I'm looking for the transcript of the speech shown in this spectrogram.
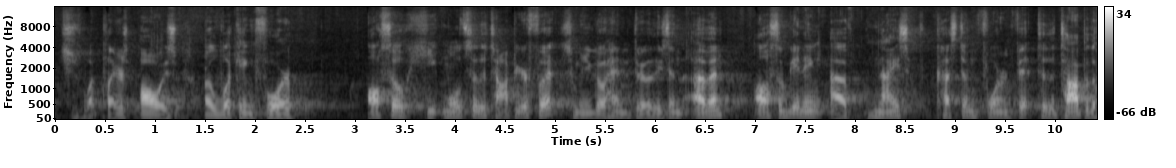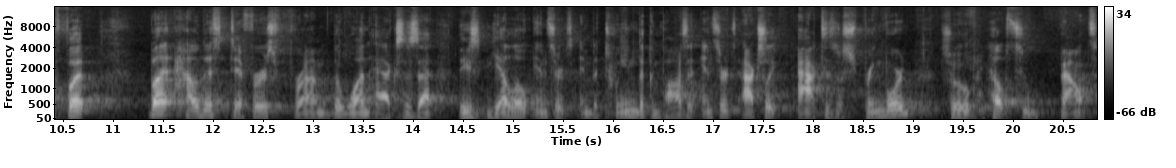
which is what players always are looking for. Also heat molds to the top of your foot. So when you go ahead and throw these in the oven, also getting a nice custom form fit to the top of the foot. But how this differs from the 1X is that these yellow inserts in between the composite inserts actually act as a springboard. So it helps to bounce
